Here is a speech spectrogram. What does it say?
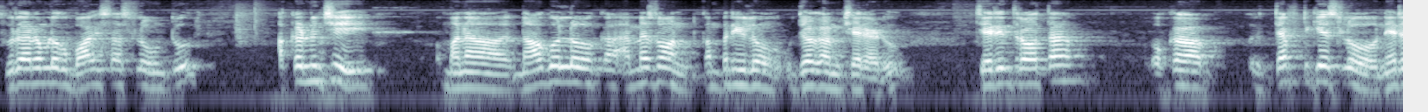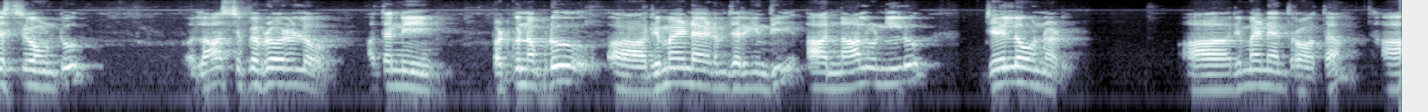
సూరారంలో ఒక బాయ్స్ హాస్టల్లో ఉంటూ అక్కడి నుంచి మన నాగోల్లో ఒక అమెజాన్ కంపెనీలో ఉద్యోగం చేరాడు. చేరిన తర్వాత ఒక థెఫ్ట్ కేసులో నేరస్తుగా ఉంటూ లాస్ట్ ఫిబ్రవరిలో అతన్ని పట్టుకున్నప్పుడు రిమైండ్ అయ్యడం జరిగింది. ఆ నాలుగు నెలలు జైల్లో ఉన్నాడు. ఆ రిమైండ్ అయిన తర్వాత. ఆ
